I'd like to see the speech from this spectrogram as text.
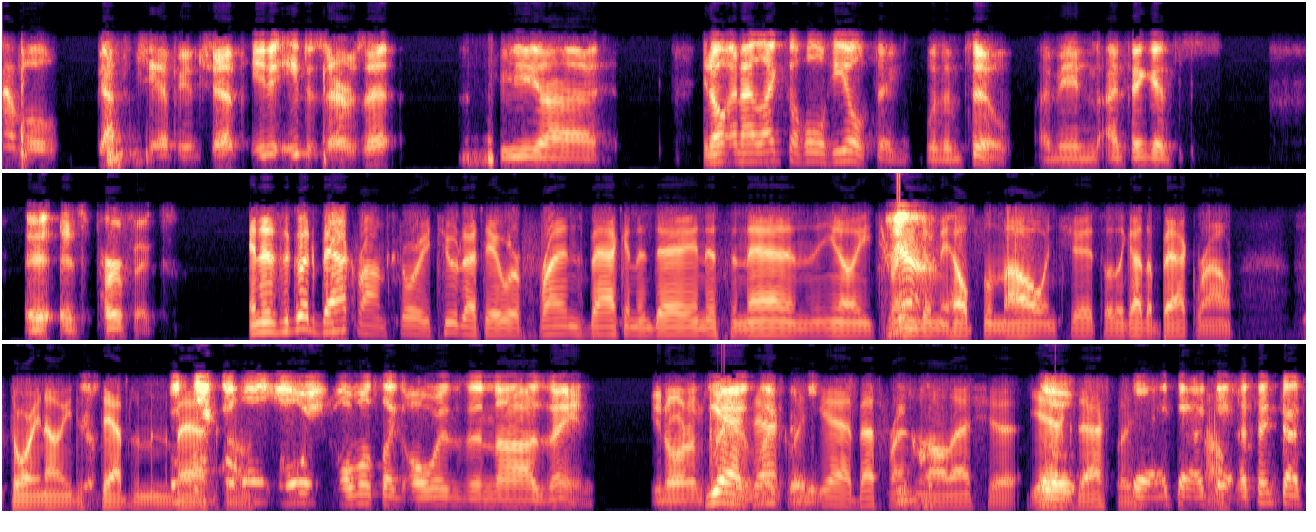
Neville got the championship. He he deserves it. He, uh, you know, and I like the whole heel thing with him too. I mean, I think it's it, it's perfect. And it's a good background story too that they were friends back in the day and this and that, and you know he trained Yeah. him, he helped him out and shit. So they got a background story. Now he just stabs him in the It's back. like the so. whole Owen, almost like Owens and uh Zayn. You know what I'm Yeah, saying? Like, exactly. they- yeah, best friends and all that shit. Yeah, So- exactly. So I, th- I, th- I think that's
